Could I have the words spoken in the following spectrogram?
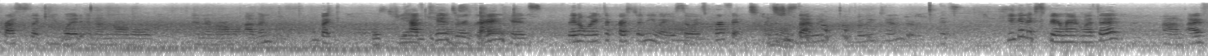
crust like you would in a normal in a normal oven. But if you have kids or grandkids, they don't like the crust anyway, so it's perfect. It's just that Really, really tender. it's, you can experiment with it. Um, I've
